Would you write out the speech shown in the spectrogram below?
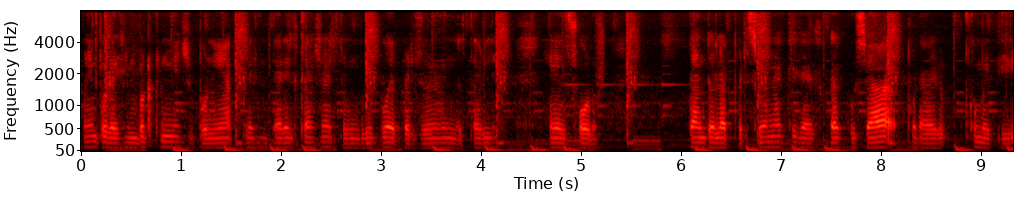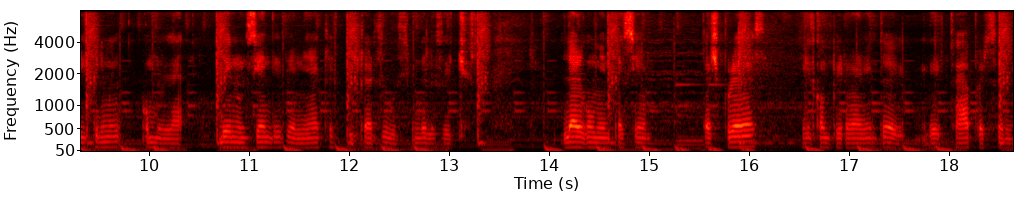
una imputación por crimen suponía presentar el caso ante un grupo de personas notables en el foro. Tanto la persona que se acusaba por haber cometido el crimen como la denunciante tenía que explicar su versión de los hechos. La argumentación, las pruebas y el confirmamiento de, de cada persona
